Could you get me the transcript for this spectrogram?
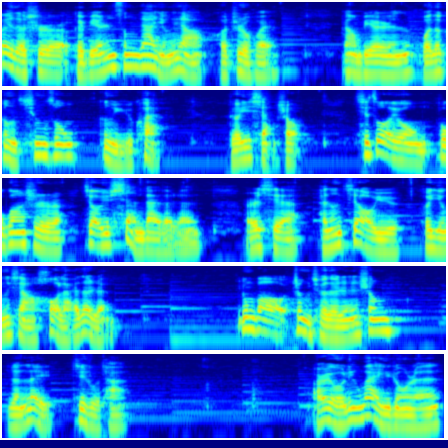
为的是给别人增加营养和智慧，让别人活得更轻松、更愉快，得以享受。其作用不光是教育现代的人，而且还能教育和影响后来的人。拥抱正确的人生，人类记住它。而有另外一种人，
